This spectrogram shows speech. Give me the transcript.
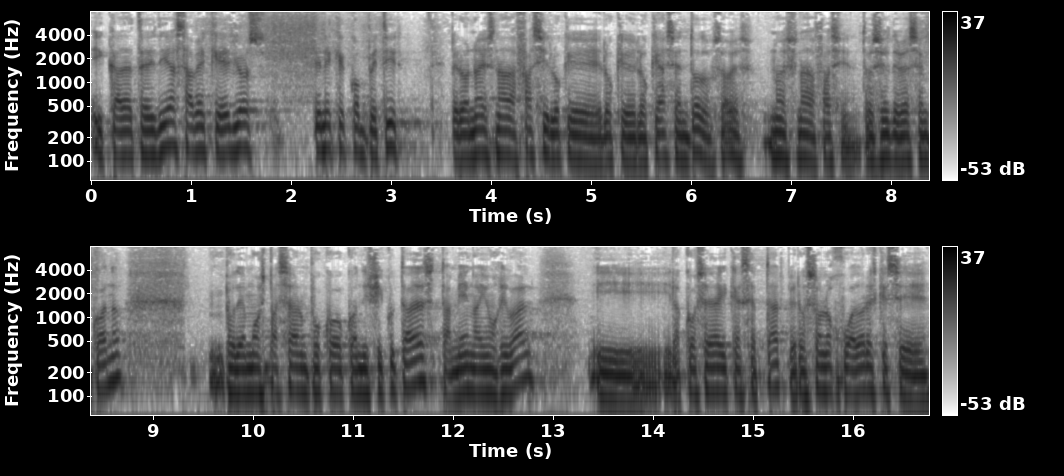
y cada tres días sabe que ellos tienen que competir, pero no es nada fácil lo que, lo que, lo que hacen todos, ¿sabes? No es nada fácil. Entonces, de vez en cuando podemos pasar un poco con dificultades, también hay un rival y, y la cosa hay que aceptar, pero son los jugadores que se,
